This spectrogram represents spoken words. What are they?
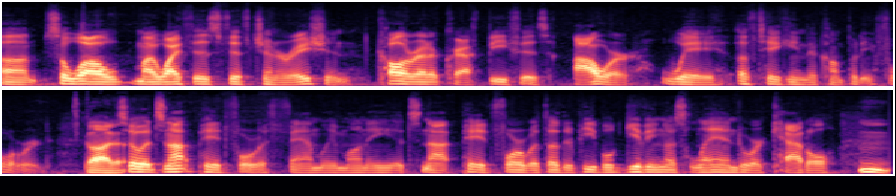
Um, so while my wife is fifth generation, Colorado Craft Beef is our way of taking the company forward. Got it. So it's not paid for with family money. It's not paid for with other people giving us land or cattle. Hmm.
